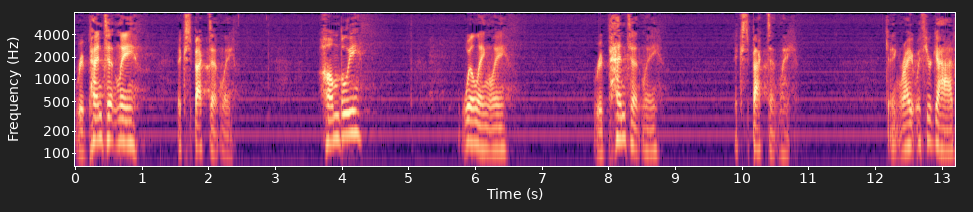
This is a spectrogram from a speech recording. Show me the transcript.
repentantly, expectantly. Humbly, willingly, repentantly, expectantly. Getting right with your God.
